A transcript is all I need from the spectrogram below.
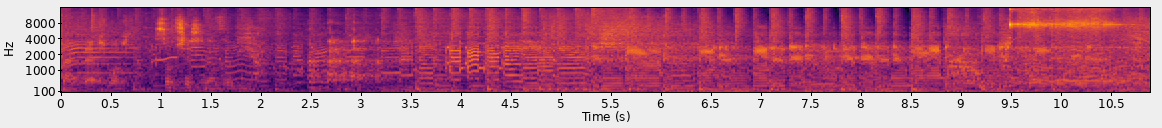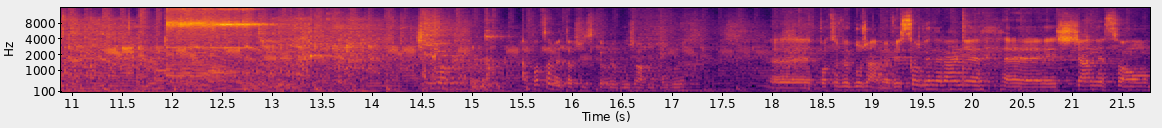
Tak też można. Sąsiedzi nas zabiją. po co my to wszystko wyburzamy w ogóle? E, po co wyburzamy? Wiesz co, generalnie e, ściany są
